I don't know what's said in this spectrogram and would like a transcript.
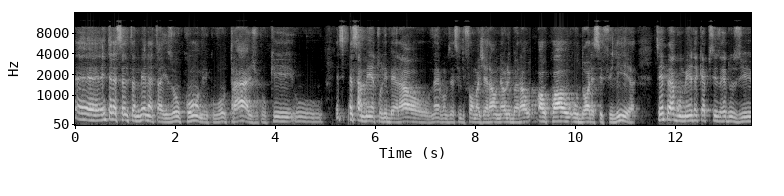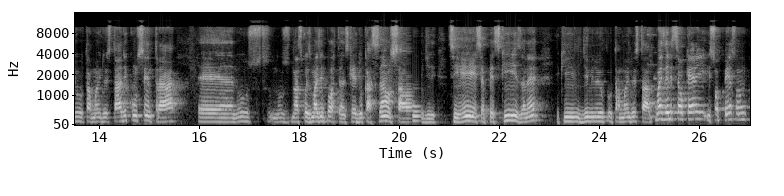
É interessante também, né, Thaís, ou cômico, ou trágico, que o, esse pensamento liberal, né, vamos dizer assim, de forma geral, neoliberal, ao qual o Dória se filia, sempre argumenta que é preciso reduzir o tamanho do Estado e concentrar é, nos, nos, nas coisas mais importantes, que é educação, saúde, ciência, pesquisa, né? E que diminuiu o tamanho do Estado. Mas eles só querem e só pensam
